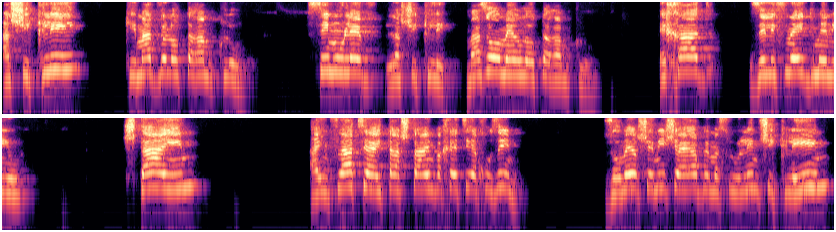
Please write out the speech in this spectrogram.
השקלי כמעט ולא תרם כלום. שימו לב לשקלי, מה זה אומר לא תרם כלום? אחד, זה לפני דמי ניהול. שתיים, האינפלציה הייתה שתיים וחצי אחוזים. זה אומר שמי שהיה במסלולים שקליים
